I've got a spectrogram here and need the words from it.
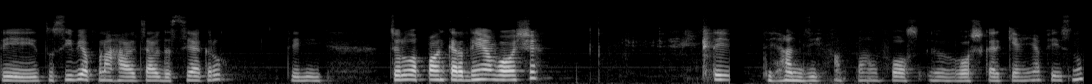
ਤੇ ਤੁਸੀਂ ਵੀ ਆਪਣਾ ਹਾਲ ਚਾਲ ਦੱਸਿਆ ਕਰੋ ਤੇ ਚਲੋ ਆਪਾਂ ਕਰਦੇ ਹਾਂ ਵਾਸ਼ ਤੇ ਤੇ ਹਾਂਜੀ, ਆਪਾਂ ਵਾਸ਼ ਕਰਕੇ ਆਏ ਆ ਫੇਸ ਨੂੰ।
